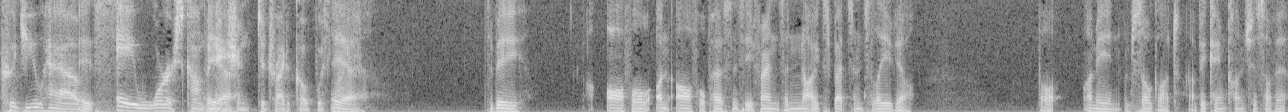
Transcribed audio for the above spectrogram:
could you have It's- a worse combination to try to cope with life? Yeah. To be awful, an awful person to your friends and not expect them to leave you. But I mean, I'm so glad I became conscious of it,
